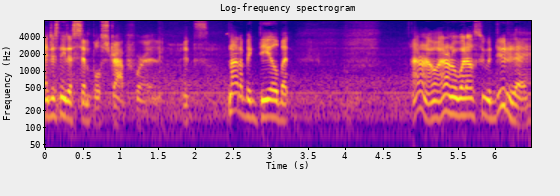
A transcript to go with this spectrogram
I just need a simple strap for it. It's not a big deal, but I don't know. I don't know what else we would do today.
